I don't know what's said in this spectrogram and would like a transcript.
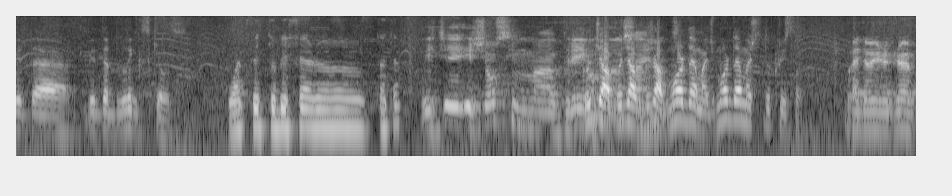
with the with the blink skills. What with to be fair, uh, Tata? it, it shows him uh, gray. Good job, good job, good job. More damage, more damage to the crystal. Where do we regroup?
